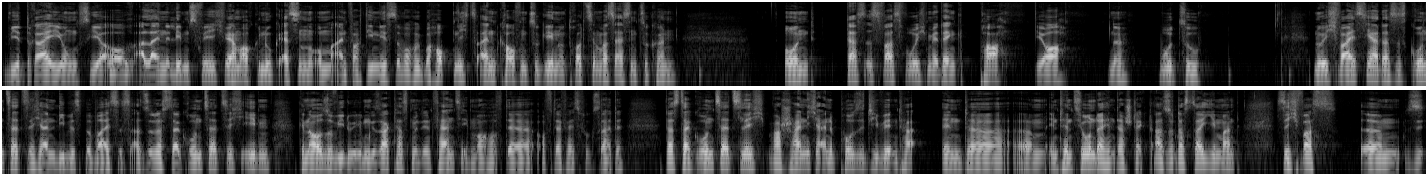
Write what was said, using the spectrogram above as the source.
wir drei Jungs hier auch alleine lebensfähig. Wir haben auch genug Essen, um einfach die nächste Woche überhaupt nichts einkaufen zu gehen und trotzdem was essen zu können. Und das ist was, wo ich mir denke, ja, ne, wozu? Nur ich weiß ja, dass es grundsätzlich ein Liebesbeweis ist. Also, dass da grundsätzlich eben, genauso wie du eben gesagt hast mit den Fans eben auch auf der, auf der Facebook-Seite, dass da grundsätzlich wahrscheinlich eine positive Inter, Inter, ähm, Intention dahinter steckt. Also, dass da jemand sich was, ähm, si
